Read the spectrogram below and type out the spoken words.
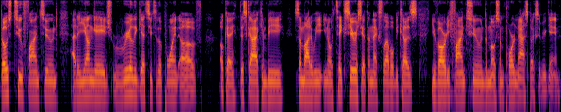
those two fine tuned at a young age really gets you to the point of okay, this guy can be somebody we you know take seriously at the next level because you've already fine tuned the most important aspects of your game.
